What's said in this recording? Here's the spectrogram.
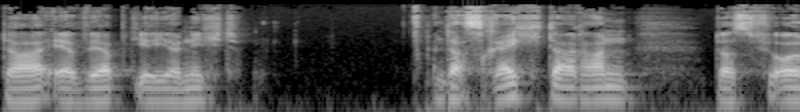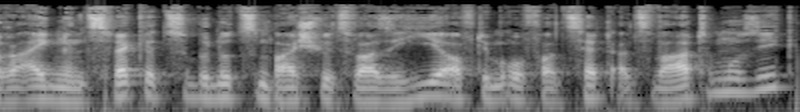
Da erwerbt ihr ja nicht das Recht daran, das für eure eigenen Zwecke zu benutzen, beispielsweise hier auf dem OVZ als Wartemusik,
